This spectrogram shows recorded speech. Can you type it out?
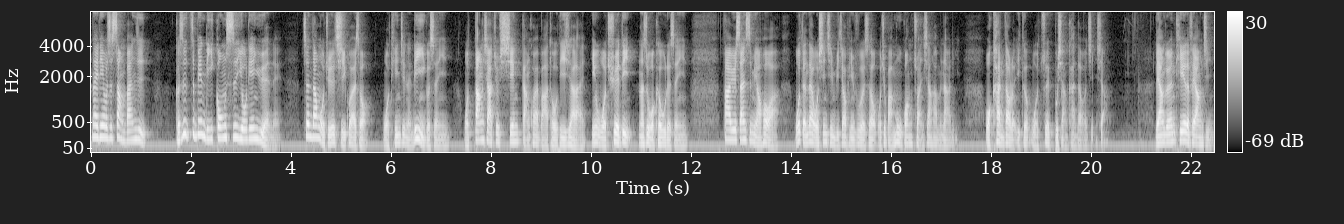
那一天又是上班日，可是这边离公司有点远呢。正当我觉得奇怪的时候，我听见了另一个声音，我当下就先赶快把头低下来，因为我确定那是我客户的声音。大约三十秒后啊，我等待我心情比较平复的时候，我就把目光转向他们那里，我看到了一个我最不想看到的景象：两个人贴得非常紧，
